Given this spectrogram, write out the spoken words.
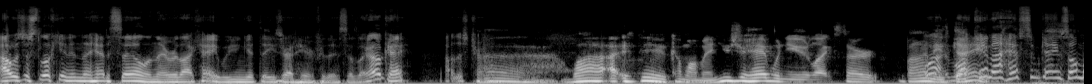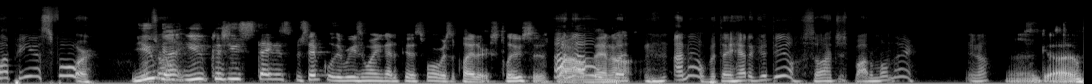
I was just looking, and they had a sale, and they were like, "Hey, we can get these right here for this." I was like, "Okay, I'll just try. Uh, why, I, dude? Come on, man. Use your head when you like start buying why, these why games. can't I have some games on my PS4? You What's wrong? got you because you stated specifically the reason why you got a PS4 was to play their exclusives. I know, then but I know, but they had a good deal, so I just bought them on there. You know, oh god,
